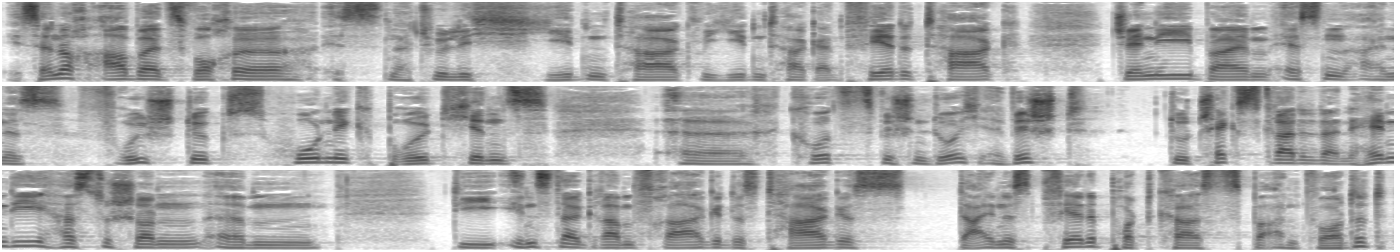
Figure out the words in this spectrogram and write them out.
Ist ja noch Arbeitswoche, ist natürlich jeden Tag, wie jeden Tag ein Pferdetag. Jenny beim Essen eines Frühstücks Honigbrötchens äh, kurz zwischendurch erwischt. Du checkst gerade dein Handy. Hast du schon ähm, die Instagram-Frage des Tages deines Pferdepodcasts beantwortet?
